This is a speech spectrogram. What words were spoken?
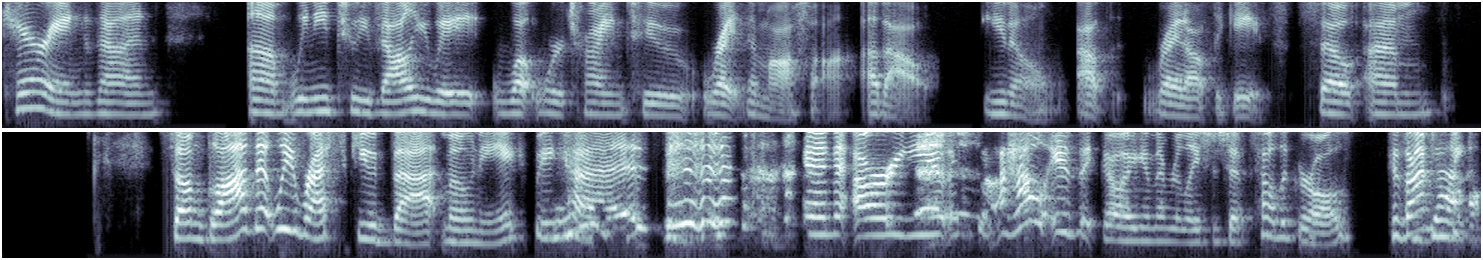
caring, then um, we need to evaluate what we're trying to write them off about, you know, out right out the gates. So, um, so I'm glad that we rescued that, Monique, because and are you how is it going in the relationship? Tell the girls because I'm yeah. speaking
